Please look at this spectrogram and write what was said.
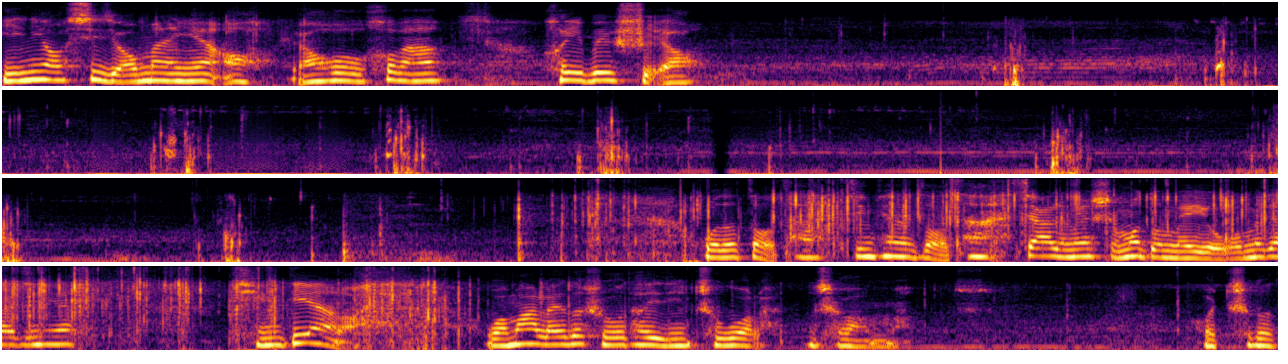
一定要细嚼慢咽啊，然后喝完喝一杯水啊。我的早餐，今天的早餐，家里面什么都没有，我们家今天停电了。我妈来的时候，她已经吃过了。你吃完了吗？我吃个。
